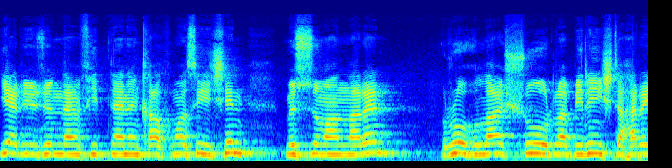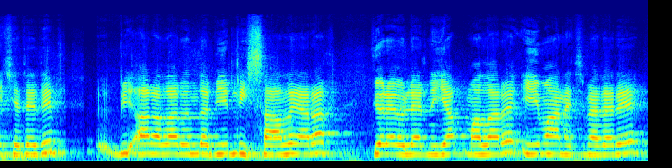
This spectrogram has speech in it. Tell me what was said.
yeryüzünden fitnenin kalkması için Müslümanların ruhla, şuurla, bilinçle hareket edip bir aralarında birlik sağlayarak görevlerini yapmaları, iman etmeleri,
